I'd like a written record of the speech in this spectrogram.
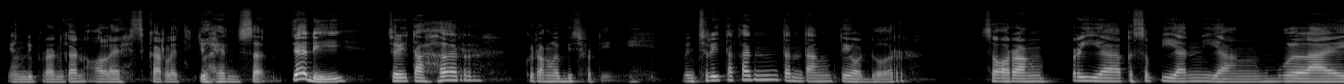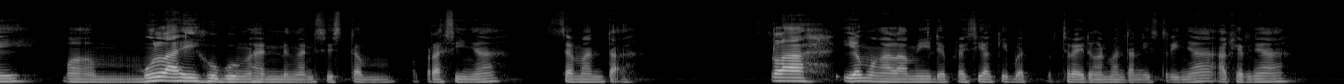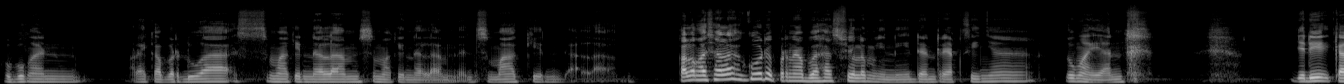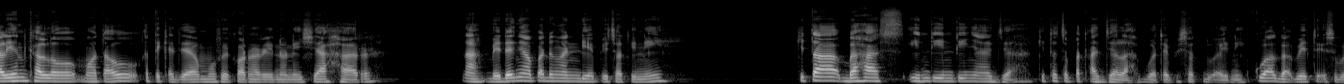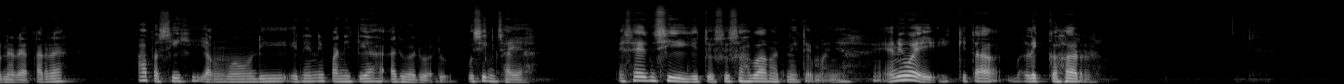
yang diperankan oleh Scarlett Johansson. Jadi cerita Her kurang lebih seperti ini. Menceritakan tentang Theodore, seorang pria kesepian yang mulai memulai hubungan dengan sistem operasinya Samantha. Setelah ia mengalami depresi akibat bercerai dengan mantan istrinya, akhirnya hubungan mereka berdua semakin dalam, semakin dalam, dan semakin dalam. Kalau nggak salah gue udah pernah bahas film ini dan reaksinya lumayan. Jadi kalian kalau mau tahu ketik aja Movie Corner Indonesia Her. Nah bedanya apa dengan di episode ini? Kita bahas inti-intinya aja. Kita cepet aja lah buat episode 2 ini. Gua agak bete sebenarnya karena apa sih yang mau di ini nih panitia? Aduh aduh aduh, pusing saya. Esensi gitu, susah banget nih temanya. Anyway, kita balik ke Her.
